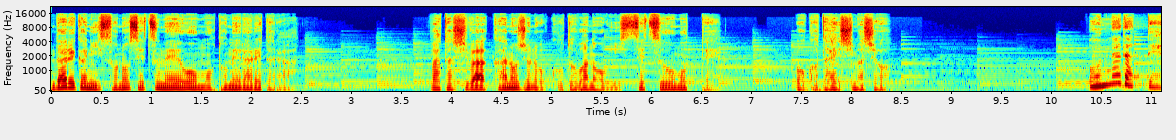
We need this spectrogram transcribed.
誰かにその説明を求められたら私は彼女の言葉の一節をもってお答えしましょう。女だって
